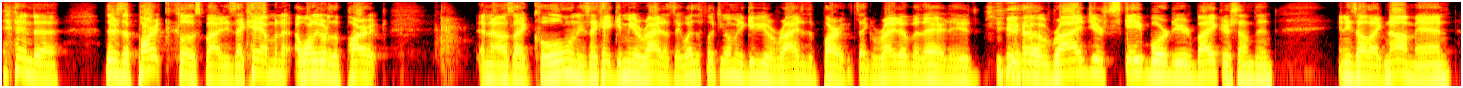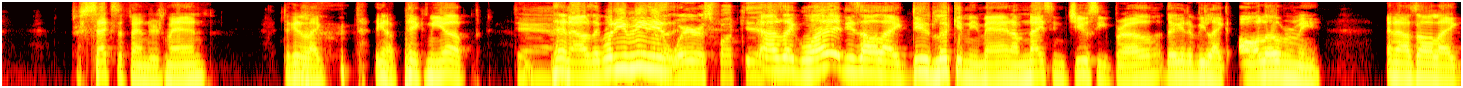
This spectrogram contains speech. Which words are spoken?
yeah. and uh there's a park close by and he's like hey i'm gonna i want to go to the park and i was like cool and he's like hey give me a ride i was like why the fuck do you want me to give you a ride to the park it's like right over there dude Yeah. Ride your skateboard or your bike or something and he's all like nah man they're sex offenders man they're gonna like they're gonna pick me up Damn. and i was like what do you mean he's Where as fuck kid? I was like, what? And he's all like, dude, look at me, man. I'm nice and juicy, bro. They're gonna be like all over me. And I was all like,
